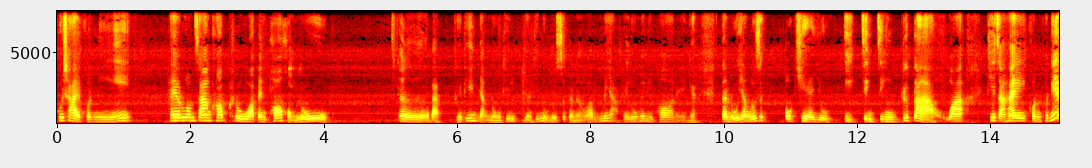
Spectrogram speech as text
ผู้ชายคนนี้ ให้ร่วมสร้างครอบครัวเป็นพ่อของลูก เออ แบบคือที่อย่างหนูที่อย่างที่หนูรู้สึกนะว่าไม่อยากให้ลูกไม่มีพ่ออะไรอย่างเงี้ยแต่หนูยังรู้สึกโอเคอยู่อีกจริง ๆ หรือเปล่าว่าที่จะให้คนคนนี้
